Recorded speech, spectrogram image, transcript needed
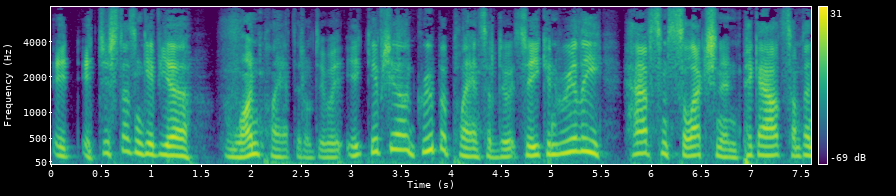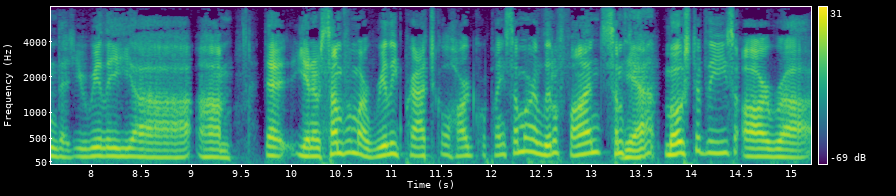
it, it just doesn't give you one plant that'll do it. It gives you a group of plants that'll do it. So you can really have some selection and pick out something that you really uh, um, that you know. Some of them are really practical, hardcore plants. Some are a little fun. Some Yeah. Most of these are uh,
